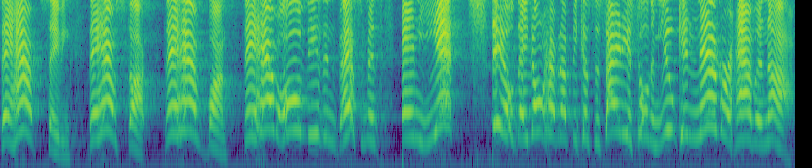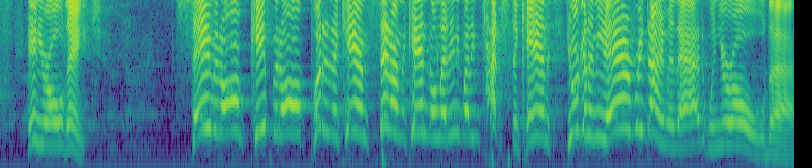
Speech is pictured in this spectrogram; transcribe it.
they have savings, they have stocks, they have bonds, they have all these investments, and yet still they don't have enough because society has told them you can never have enough in your old age. Save it all, keep it all, put it in a can, sit on the can, don't let anybody touch the can. You're going to need every dime of that when you're old. Uh,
